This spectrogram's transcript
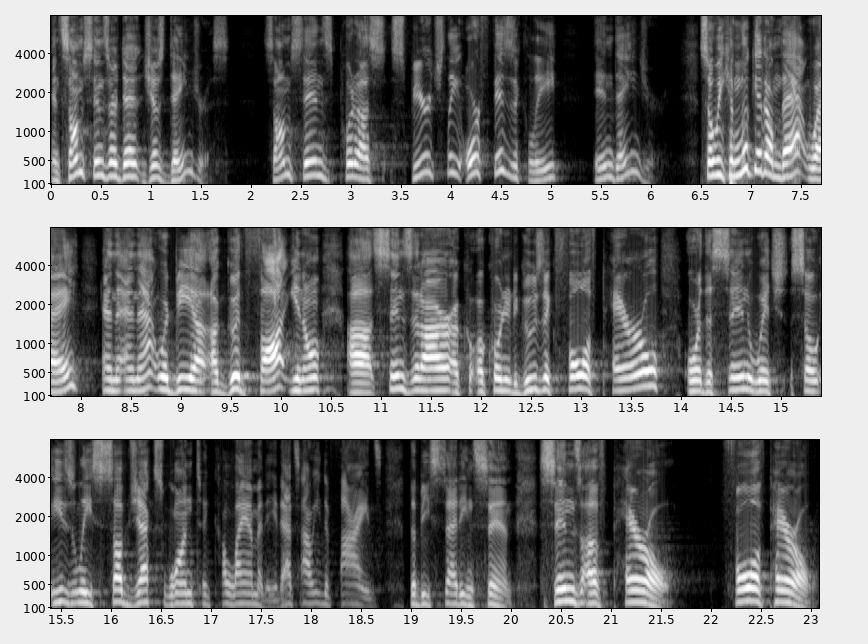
And some sins are de- just dangerous. Some sins put us spiritually or physically in danger. So we can look at them that way, and, and that would be a, a good thought. You know, uh, sins that are, according to Guzik, full of peril, or the sin which so easily subjects one to calamity. That's how he defines the besetting sin. Sins of peril, full of peril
